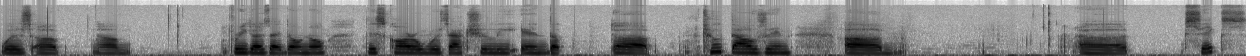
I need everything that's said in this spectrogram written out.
was, uh, um, for you guys that don't know, this car was actually in the uh, 2000 um, uh, six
